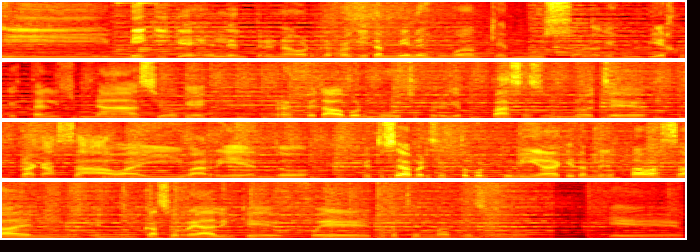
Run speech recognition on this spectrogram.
Y Mickey, que es el entrenador de Rocky, también es un weón que es muy solo, que es un viejo que está en el gimnasio, que es respetado por muchos, pero que pasa sus noches fracasado ahí, barriendo. Entonces aparece esta oportunidad que también está basada en, un caso real en que fue. ¿Tú más de eso, no? Que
